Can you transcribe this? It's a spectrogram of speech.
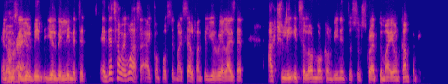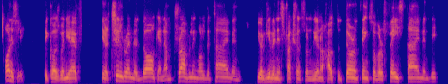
And obviously right. you'll be you'll be limited. And that's how i was. I composted myself until you realize that actually it's a lot more convenient to subscribe to my own company honestly because when you have you know children a dog and i'm traveling all the time and you're given instructions on you know how to turn things over facetime and the,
